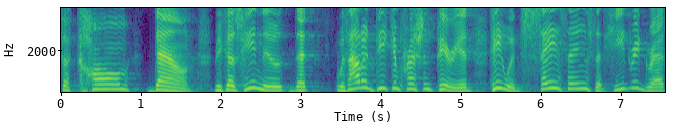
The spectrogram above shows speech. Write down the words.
to calm down because he knew that without a decompression period, he would say things that he'd regret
